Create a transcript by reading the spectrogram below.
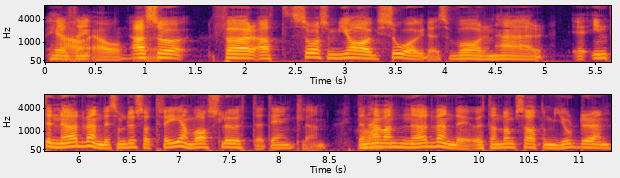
Helt ja, enkelt. ja, Alltså, för att så som jag såg det så var den här eh, inte nödvändig. Som du sa, trean var slutet egentligen. Den här var inte nödvändig, utan de sa att de gjorde den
